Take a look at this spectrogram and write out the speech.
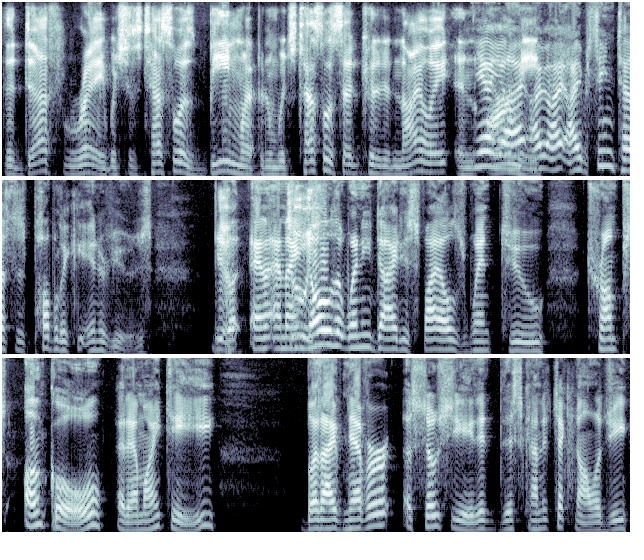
the Death Ray, which is Tesla's beam weapon, which Tesla said could annihilate an Yeah, army. yeah. I, I, I've seen Tesla's public interviews, Yeah. but, and and I So- know that when he died, his files went to Trump's uncle at MIT. But I've never associated this kind of technology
